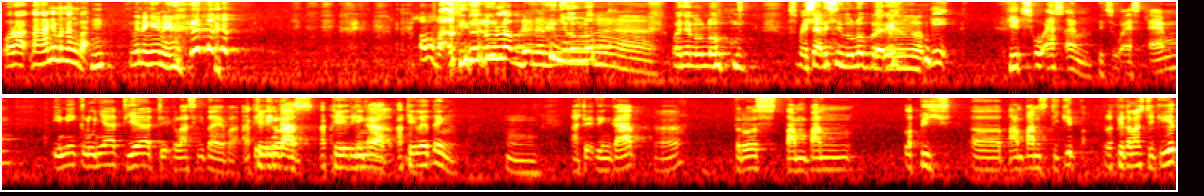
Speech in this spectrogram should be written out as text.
ora tangannya meneng, Pak. Ngene ngene. Apa, Pak? Selulup dia nen. Nyelulup. Nah. Oh, nyelulup. Spesialis nyelulup berarti. Selulup ki hits USM. It's USM. Ini klunya dia adik kelas kita ya, Pak. Adik kelas, adik tingkat, adik leting. Hmm, adik tingkat. Hah? Terus tampan lebih eh, tampan sedikit Pak. Lebih tambah sedikit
